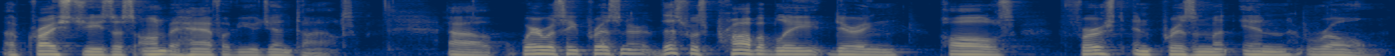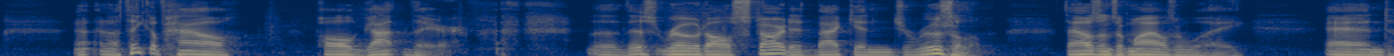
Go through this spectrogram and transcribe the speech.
of Christ Jesus, on behalf of you Gentiles. Uh, where was he prisoner? This was probably during Paul's first imprisonment in Rome. And I think of how Paul got there. this road all started back in Jerusalem, thousands of miles away. And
